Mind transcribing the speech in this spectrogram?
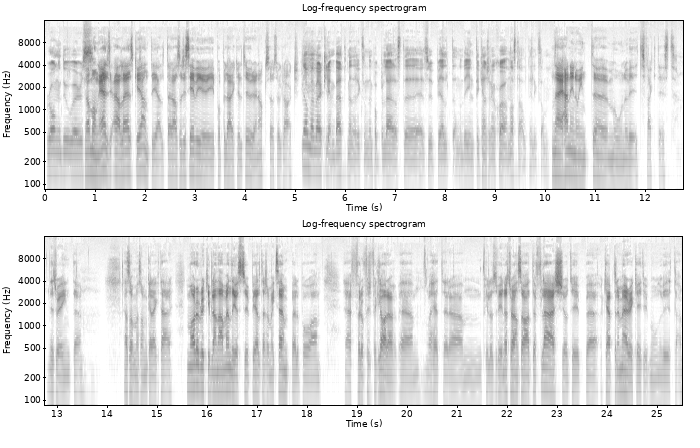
wrongdoers. Ja, många äls- alla älskar ju antihjältar. Alltså det ser vi ju i populärkulturen också såklart. Ja men verkligen, Batman är liksom den populäraste superhjälten och det är inte kanske den skönaste alltid liksom. Nej, han är nog inte monovit faktiskt. Det tror jag inte. Alltså som, som karaktär. Maro brukar ibland använda just superhjältar som exempel på eh, för att för- förklara eh, vad heter um, filosofin. Jag tror han sa att The Flash och typ eh, Captain America är typ monovita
